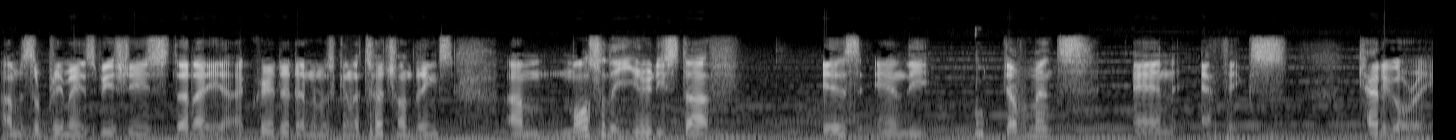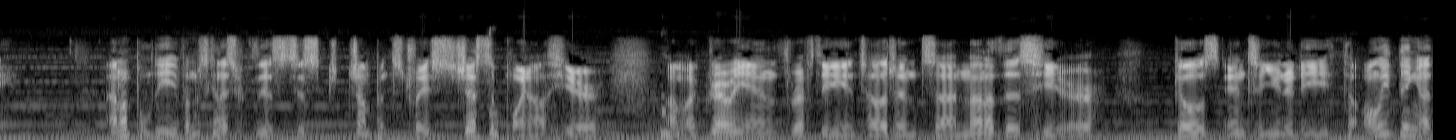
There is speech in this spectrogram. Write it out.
Um, this is a pre-made species that I uh, created, and I'm just going to touch on things. Um, most of the Unity stuff is in the government and ethics category. I don't believe. I'm just going to quickly just, just jump into traits just to point out here. Um, agrarian, thrifty, intelligent. Uh, none of this here goes into Unity. The only thing I,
